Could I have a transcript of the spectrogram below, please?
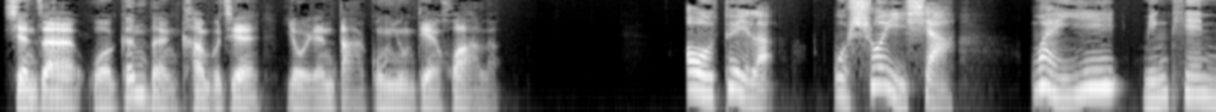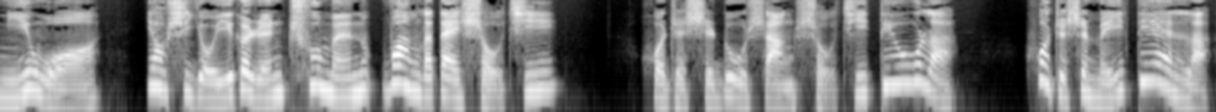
现在我根本看不见有人打公用电话了。哦，对了，我说一下。万一明天你我要是有一个人出门忘了带手机，或者是路上手机丢了，或者是没电了，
